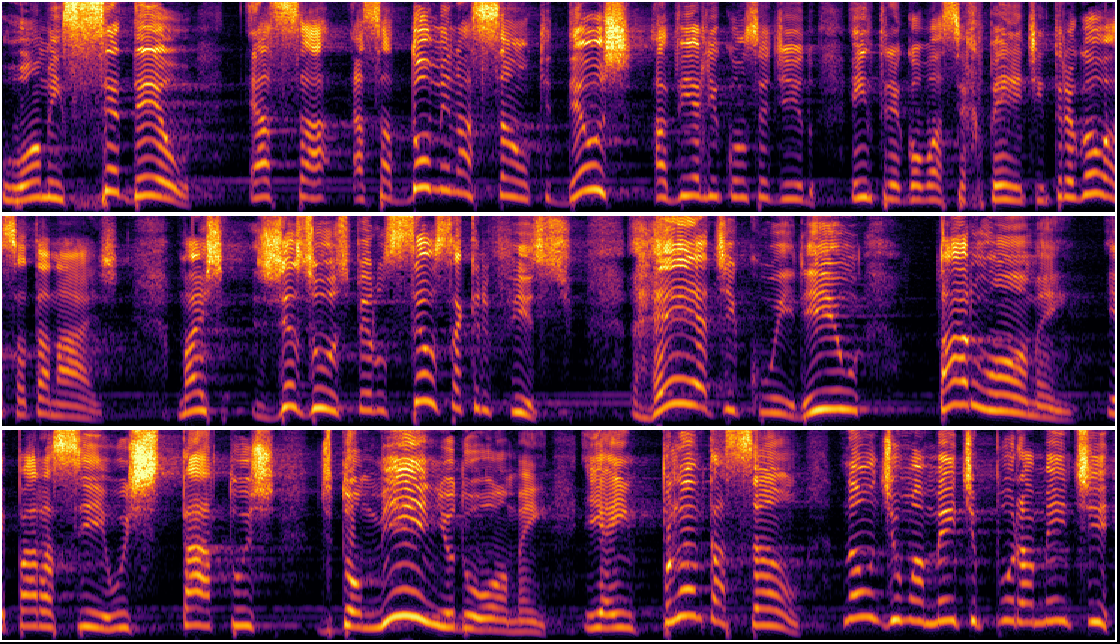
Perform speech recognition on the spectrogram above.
O homem cedeu essa, essa dominação que Deus havia lhe concedido, entregou à serpente, entregou a Satanás. Mas Jesus, pelo seu sacrifício, readquiriu para o homem e para si o status de domínio do homem e a implantação, não de uma mente puramente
